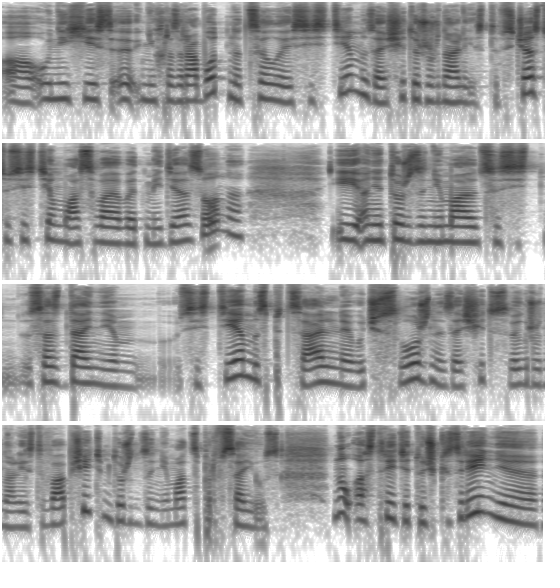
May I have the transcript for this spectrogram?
А, у них есть, э, у них разработана целая система защиты журналистов. Сейчас эту систему осваивает медиазона, и они тоже занимаются созданием системы специальной, очень сложной защиты своих журналистов. Вообще этим должен заниматься профсоюз. Ну, а с третьей точки зрения,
